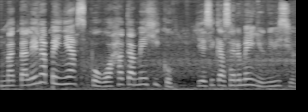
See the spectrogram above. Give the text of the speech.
Magdalena Peñasco, Oaxaca, México. Jessica Cermeño, Univision.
